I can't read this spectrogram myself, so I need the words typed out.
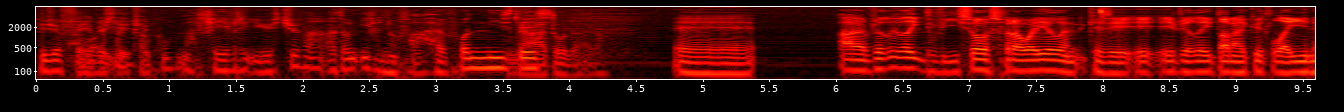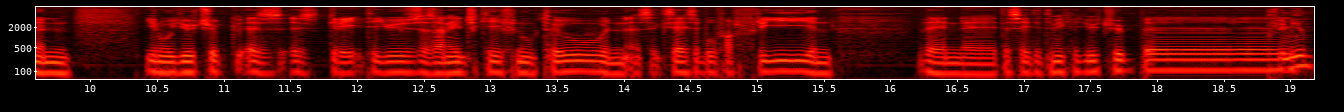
Who's your favourite YouTuber? My favourite YouTuber. I don't even know if I have one these Nah, I days. don't either. Uh, I really liked Vsauce for a while, and because he, he really done a good line, and you know YouTube is is great to use as an educational tool and it's accessible for free and then uh, decided to make a YouTube uh, Premium?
